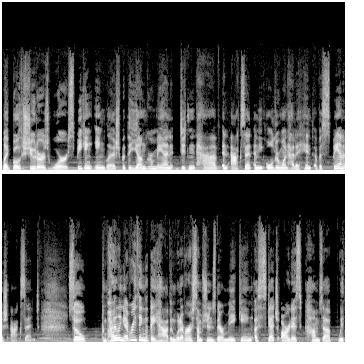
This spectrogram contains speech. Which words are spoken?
Like both shooters were speaking English, but the younger man didn't have an accent, and the older one had a hint of a Spanish accent. So, Compiling everything that they have and whatever assumptions they're making, a sketch artist comes up with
